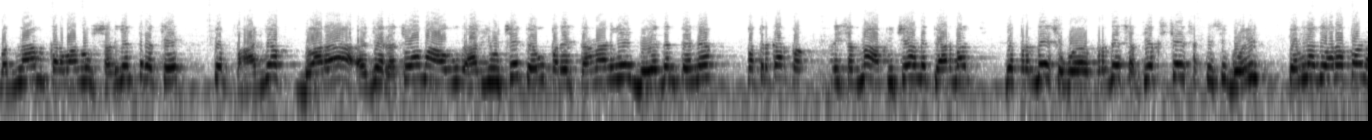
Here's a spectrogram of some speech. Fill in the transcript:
બદનામ કરવાનું ષડયંત્ર છે કે ભાજપ દ્વારા જે રચવામાં આવ્યું છે તેવું પરેશ ધાનાણીએ નિવેદન તેને પત્રકાર પરિષદમાં આપ્યું છે અને ત્યારબાદ જે પ્રદેશ પ્રદેશ અધ્યક્ષ છે શક્તિસિંહ ગોહિલ, તેમના દ્વારા પણ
